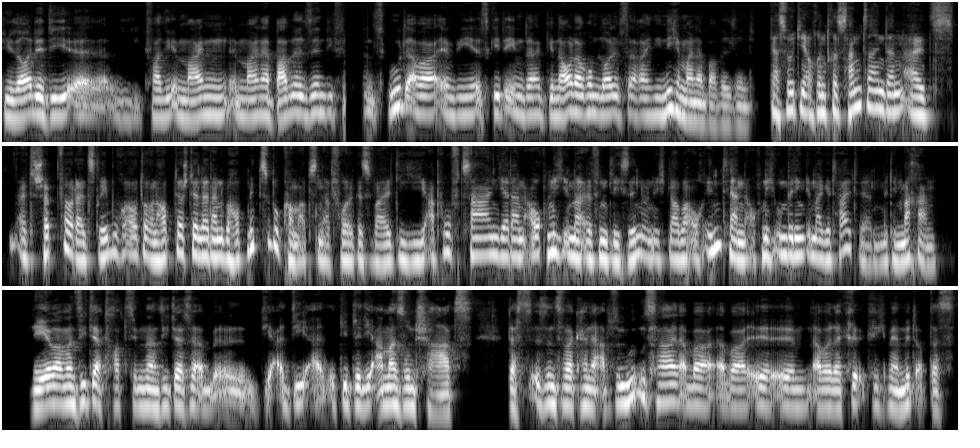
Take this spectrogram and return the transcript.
die Leute, die, äh, die quasi in, meinen, in meiner Bubble sind, die finden es gut, aber irgendwie, es geht eben da genau darum, Leute zu erreichen, die nicht in meiner Bubble sind. Das wird ja auch interessant sein, dann als, als Schöpfer oder als Drehbuchautor und Hauptdarsteller dann überhaupt mitzubekommen, ob es ein Erfolg ist, weil die Abrufzahlen ja dann auch nicht immer öffentlich sind und ich glaube auch intern auch nicht unbedingt immer geteilt werden mit den Machern. Nee, aber man sieht ja trotzdem, man sieht das ja, äh, die, die, gibt ja die Amazon-Charts. Das sind zwar keine absoluten Zahlen, aber, aber, äh, ähm, aber da kriege krieg ich mehr mit, ob das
